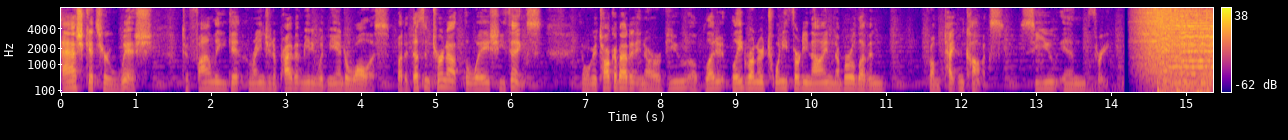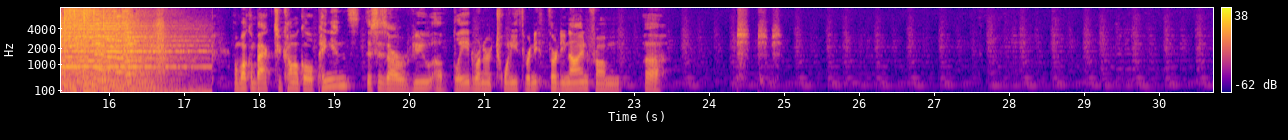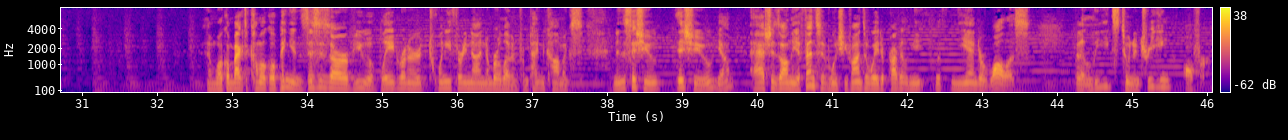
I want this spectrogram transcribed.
Ash gets her wish to finally get arranging a private meeting with Niander Wallace, but it doesn't turn out the way she thinks. And we're going to talk about it in our review of Blade Runner 2039, number 11 from Titan Comics. See you in three. And welcome back to Comical Opinions. This is our review of Blade Runner 2039 from. Uh, and welcome back to Comical Opinions. This is our review of Blade Runner 2039, number 11 from Titan Comics. And in this issue, issue, yeah, Ash is on the offensive when she finds a way to privately meet with Niander Wallace, but it leads to an intriguing offer.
